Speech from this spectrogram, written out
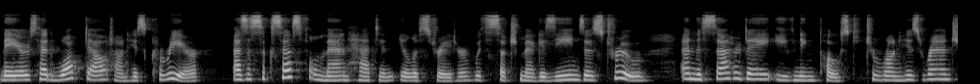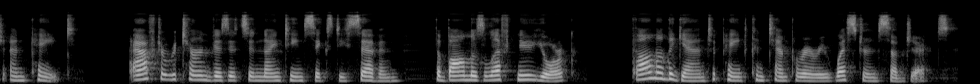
Mayers had walked out on his career as a successful Manhattan illustrator with such magazines as True and the Saturday Evening Post to run his ranch and paint. After return visits in 1967, the Bamas left New York. Bama began to paint contemporary Western subjects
